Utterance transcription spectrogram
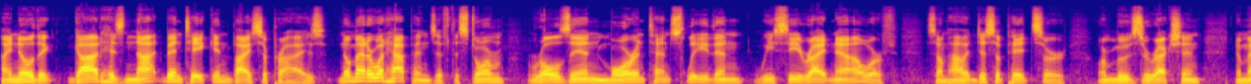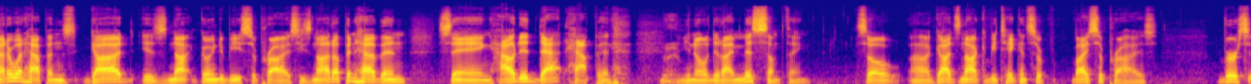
I know that God has not been taken by surprise, no matter what happens. If the storm rolls in more intensely than we see right now, or if somehow it dissipates or, or moves direction, no matter what happens, God is not going to be surprised. He's not up in heaven saying, How did that happen? Right. you know, did I miss something? So uh, God's not going to be taken sur- by surprise. Verse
